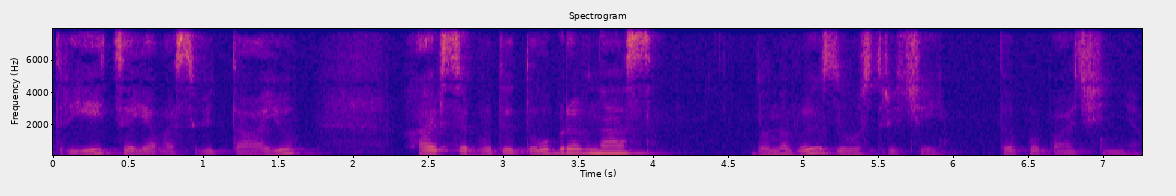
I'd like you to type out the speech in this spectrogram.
трійця. Я вас вітаю. Хай все буде добре в нас. До нових зустрічей. До побачення.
